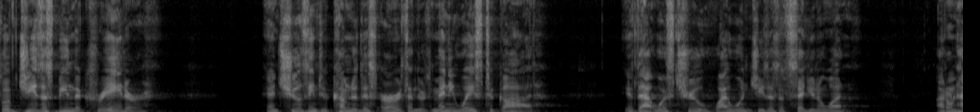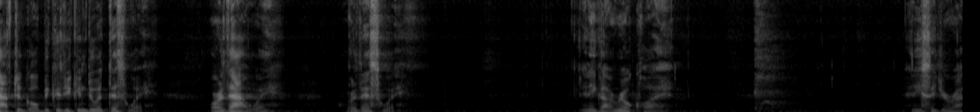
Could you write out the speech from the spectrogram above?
So, if Jesus being the Creator and choosing to come to this earth, and there's many ways to God, if that was true, why wouldn't Jesus have said, you know what? I don't have to go because you can do it this way, or that way, or this way. And he got real quiet. And he said, You're right.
